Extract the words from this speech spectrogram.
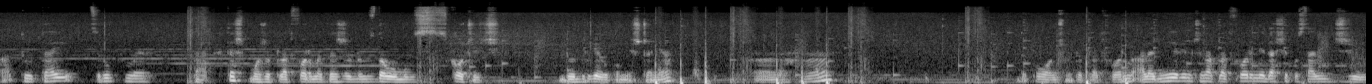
A tutaj zróbmy... Tak, też może platformę też, żebym z dołu mógł skoczyć do drugiego pomieszczenia. Aha. To połączmy te platformy, ale nie wiem, czy na platformie da się postawić drzwi.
